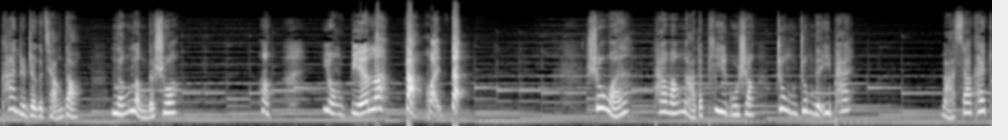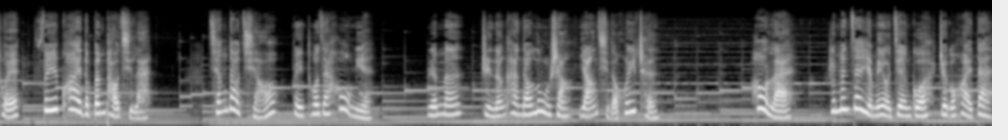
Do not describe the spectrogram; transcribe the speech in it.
看着这个强盗，冷冷地说：“哼，永别了，大坏蛋！”说完。他往马的屁股上重重的一拍，马撒开腿，飞快地奔跑起来。强盗乔被拖在后面，人们只能看到路上扬起的灰尘。后来，人们再也没有见过这个坏蛋，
